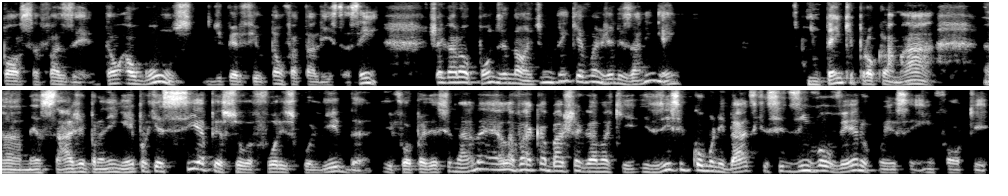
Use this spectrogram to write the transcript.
possa fazer. Então, alguns de perfil tão fatalista assim, chegaram ao ponto de dizer, não, a gente não tem que evangelizar ninguém não tem que proclamar a mensagem para ninguém, porque se a pessoa for escolhida e for predestinada, ela vai acabar chegando aqui. Existem comunidades que se desenvolveram com esse enfoque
